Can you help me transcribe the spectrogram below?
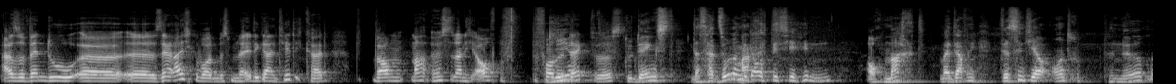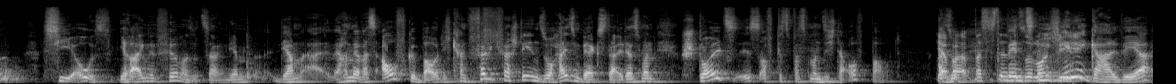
Also wenn du äh, äh, sehr reich geworden bist mit einer illegalen Tätigkeit, warum mach, hörst du da nicht auf, bev- bevor du Hier, entdeckt wirst? Du denkst, das hat so lange Macht. gedauert bis hierhin. Auch Macht. Man darf nicht, das sind ja Entrepreneure, CEOs, ihre eigenen Firma sozusagen. Die haben, die haben, haben ja was aufgebaut. Ich kann völlig verstehen, so Heisenberg-Style, dass man stolz ist auf das, was man sich da aufbaut. Ja, aber was ist denn wenn so es Leute nicht illegal wäre,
